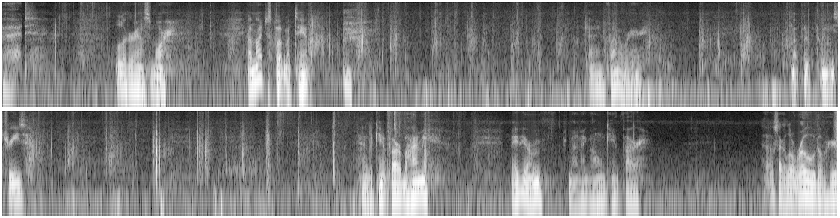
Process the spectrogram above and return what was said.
Alright. We'll look around some more. I might just put my tent kind of in front over here. Might put it between these trees. Have the campfire behind me. Maybe, or mm, might make my own campfire. That looks like a little road over here.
